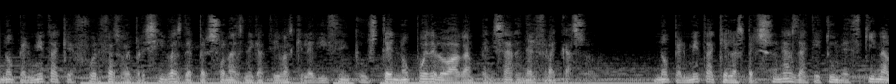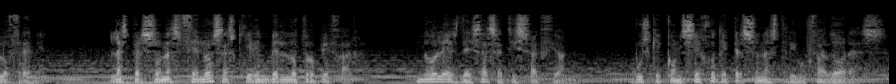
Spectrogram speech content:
No permita que fuerzas represivas de personas negativas que le dicen que usted no puede lo hagan pensar en el fracaso. No permita que las personas de actitud mezquina lo frenen. Las personas celosas quieren verlo tropezar. No les dé esa satisfacción. Busque consejo de personas triunfadoras.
